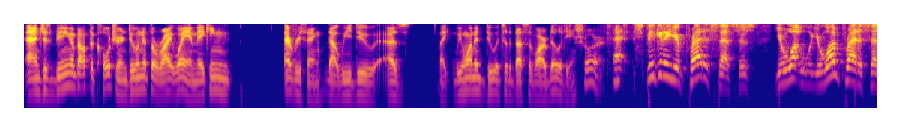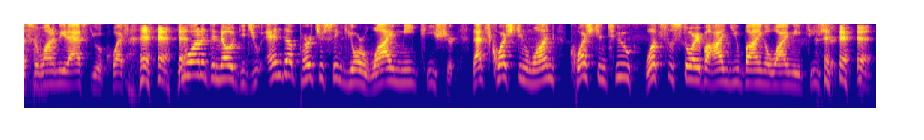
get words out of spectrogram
and just being about the culture and doing it the right way and making everything that we do as like we want to do it to the best of our ability. sure Eh, Speaking of your predecessors, your one your one predecessor wanted me to ask you a question. he wanted to know: Did you end up purchasing your "Why Me" T-shirt? That's question one. Question two: What's the story behind you buying a "Why Me" T-shirt?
